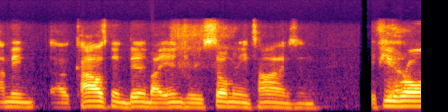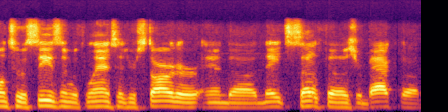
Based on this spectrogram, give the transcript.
I mean, uh, Kyle's been bitten by injuries so many times, and if you yeah. roll into a season with Lance as your starter and uh, Nate Sudfeld as your backup,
